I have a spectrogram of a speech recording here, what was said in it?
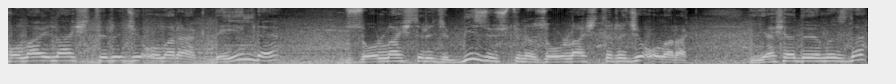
kolaylaştırıcı olarak değil de zorlaştırıcı, biz üstüne zorlaştırıcı olarak yaşadığımızda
